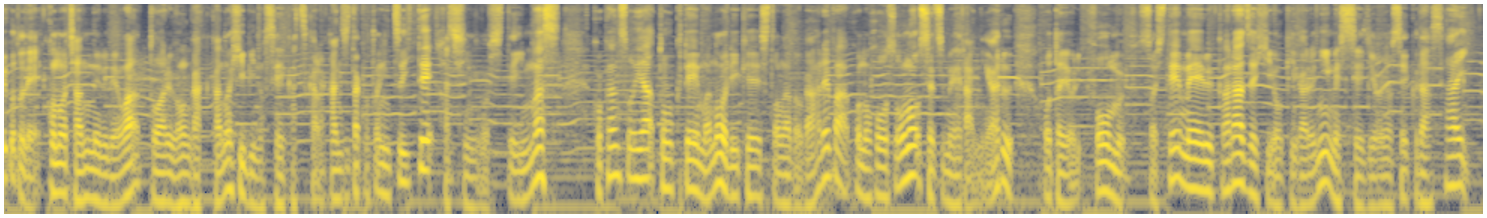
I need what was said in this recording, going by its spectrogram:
ということでこのチャンネルではとある音楽家の日々の生活から感じたことについて発信をしています。ご感想やトークテーマのリクエストなどがあればこの放送の説明欄にあるお便りフォームそしてメールからぜひお気軽にメッセージを寄せください。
